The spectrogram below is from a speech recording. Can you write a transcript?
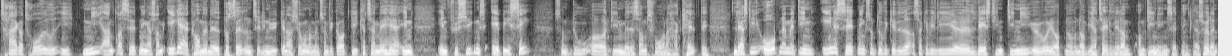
trækker tråde ud i ni andre sætninger, som ikke er kommet med på sædlen til de nye generationer, men som vi godt lige kan tage med her. En, en fysikkens ABC, som du og dine medsomsvorene har kaldt det. Lad os lige åbne med din ene sætning, som du vil give videre, og så kan vi lige øh, læse de, de ni øvrige op, når, når vi har talt lidt om, om din ene sætning. Lad os høre den.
